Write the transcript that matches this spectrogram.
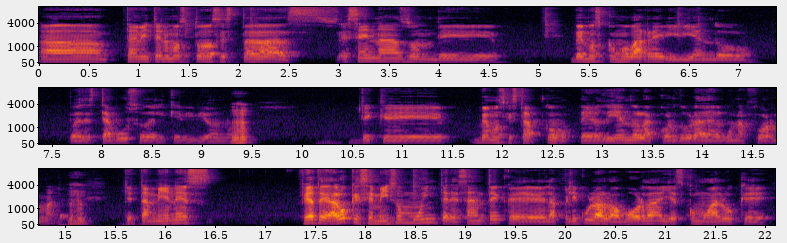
Ah, también tenemos todas estas escenas donde vemos cómo va reviviendo pues este abuso del que vivió, ¿no? De que vemos que está como perdiendo la cordura de alguna forma, que también es fíjate, algo que se me hizo muy interesante que la película lo aborda y es como algo que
